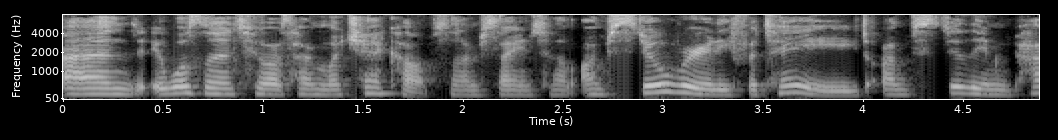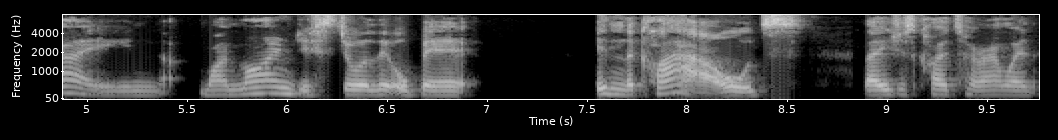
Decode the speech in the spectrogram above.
And it wasn't until I was having my checkups and I'm saying to them, I'm still really fatigued. I'm still in pain. My mind is still a little bit in the clouds. They just kind of turned around and went,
